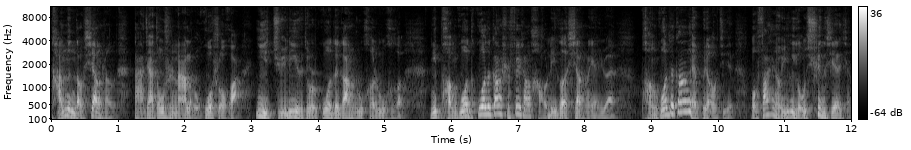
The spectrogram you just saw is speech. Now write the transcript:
谈论到相声，大家都是拿老郭说话。一举例子就是郭德纲如何如何。你捧郭郭德纲是非常好的一个相声演员，捧郭德纲也不要紧。我发现有一个有趣的现象，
